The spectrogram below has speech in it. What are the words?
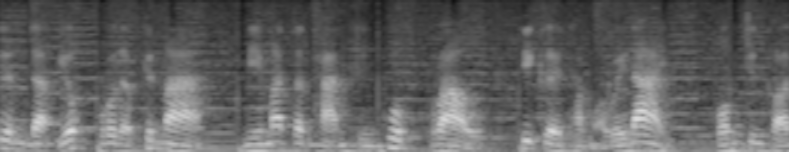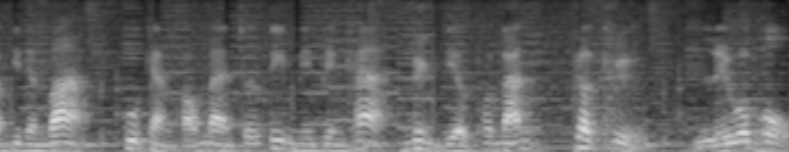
อื่นจะยกระดับขึ้นมา มีมาตรฐานถึงพวกเราที่เคยทำเอาไว้ได้ ผมจึงขอยืนยันว่าคู่แข่งของแมนเชสเตอร์ซิตี้มีเพียงแค่หนึ่งเดียวเท่านั้นก็คือลิเวอร์พูล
